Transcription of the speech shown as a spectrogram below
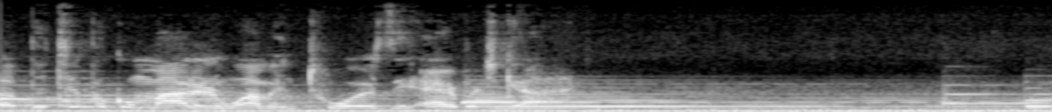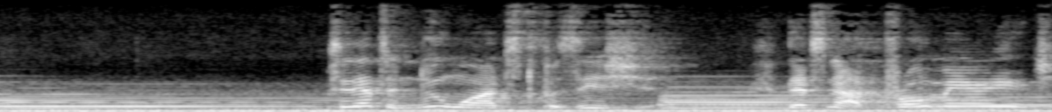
of the typical modern woman towards the average guy. See, that's a nuanced position. That's not pro marriage,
